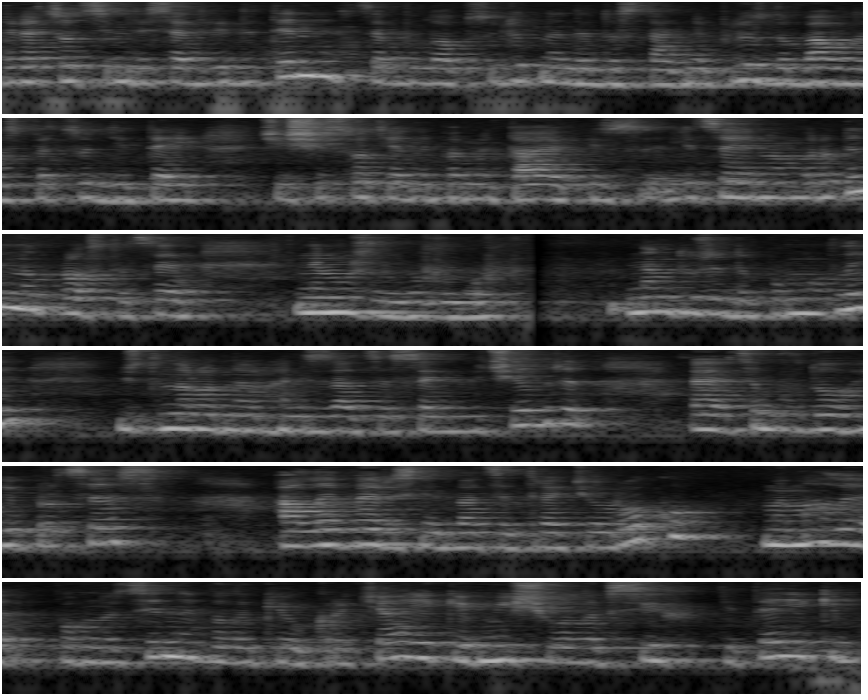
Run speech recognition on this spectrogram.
972 дитини, це було абсолютно недостатньо. Плюс додавалось 500 дітей чи 600, я не пам'ятаю, із ліцею номер 1 Ну просто це неможливо було. Нам дуже допомогли. Міжнародна організація Save the Children. Е, Це був довгий процес, але в вересні 23-го року ми мали повноцінне велике укриття, яке вміщувало всіх дітей, які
